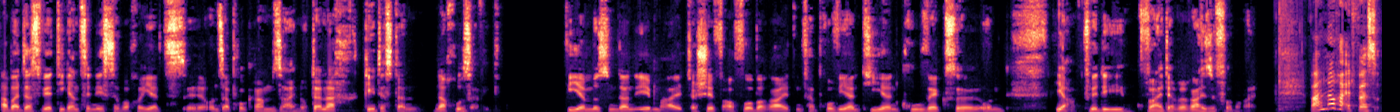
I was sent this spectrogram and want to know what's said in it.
Aber das wird die ganze nächste Woche jetzt äh, unser Programm sein. Und danach geht es dann nach Husavik wir müssen dann eben halt das Schiff auch vorbereiten, verproviantieren, Crewwechsel und ja, für die weitere Reise vorbereiten. War noch etwas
